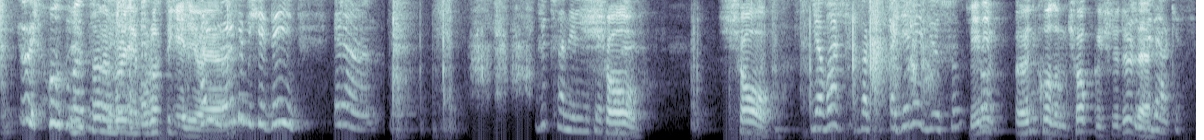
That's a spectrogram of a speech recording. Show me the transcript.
Öyle olmaz İnsanın işte. böyle burası geliyor Hayır ya. öyle bir şey değil. Eren. Lütfen elini kesme. Şov. Şov. Yavaş bak acele ediyorsun. Benim ön kolum çok güçlüdür bir de. daha kes.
